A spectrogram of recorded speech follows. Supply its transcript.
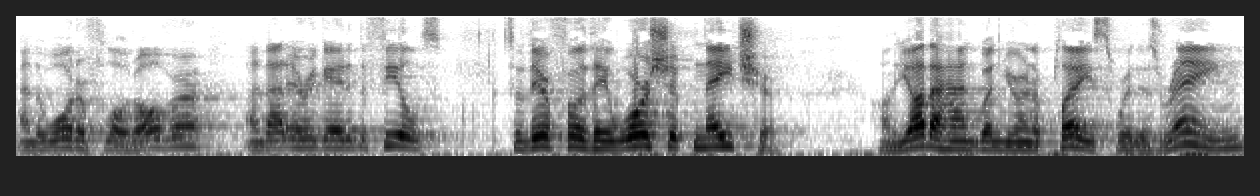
and the water flowed over, and that irrigated the fields. So therefore, they worship nature. On the other hand, when you're in a place where there's rain,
